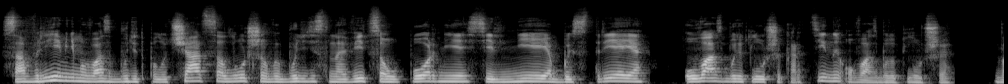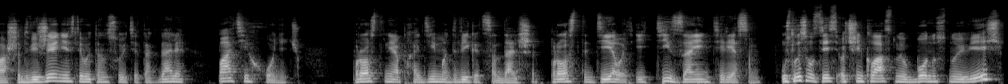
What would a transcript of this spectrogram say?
Со временем у вас будет получаться лучше, вы будете становиться упорнее, сильнее, быстрее, у вас будет лучше картины, у вас будут лучше ваши движения, если вы танцуете и так далее. Потихонечку. Просто необходимо двигаться дальше. Просто делать, идти за интересом. Услышал здесь очень классную бонусную вещь.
